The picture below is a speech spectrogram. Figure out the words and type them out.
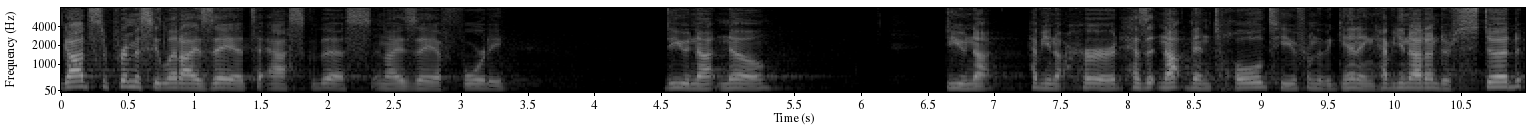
God's supremacy led Isaiah to ask this in Isaiah 40. Do you not know? Do you not have you not heard? Has it not been told to you from the beginning? Have you not understood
